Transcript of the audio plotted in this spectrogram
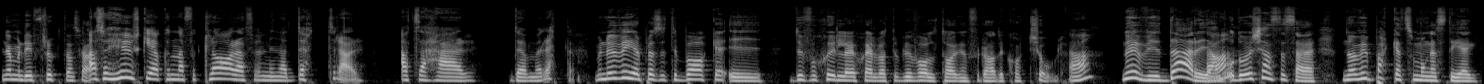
Ja men det är fruktansvärt. Alltså hur ska jag kunna förklara för mina döttrar att så här dömer rätten? Men nu är vi helt plötsligt tillbaka i, du får skylla dig själv att du blev våldtagen för du hade kort kjol. Ja. Nu är vi ju där igen Ja. och då känns det så här, nu har vi backat så många steg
